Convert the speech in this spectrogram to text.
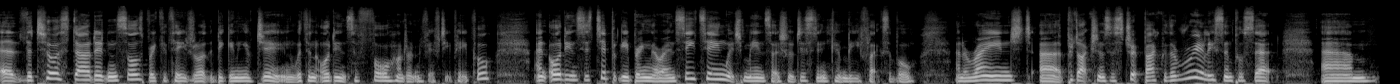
Uh, the tour started in Salisbury Cathedral at the beginning of June with an audience of 450 people. And audiences typically bring their own seating, which means social distancing can be flexible and arranged. Uh, productions are stripped back with a really simple set. Um,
